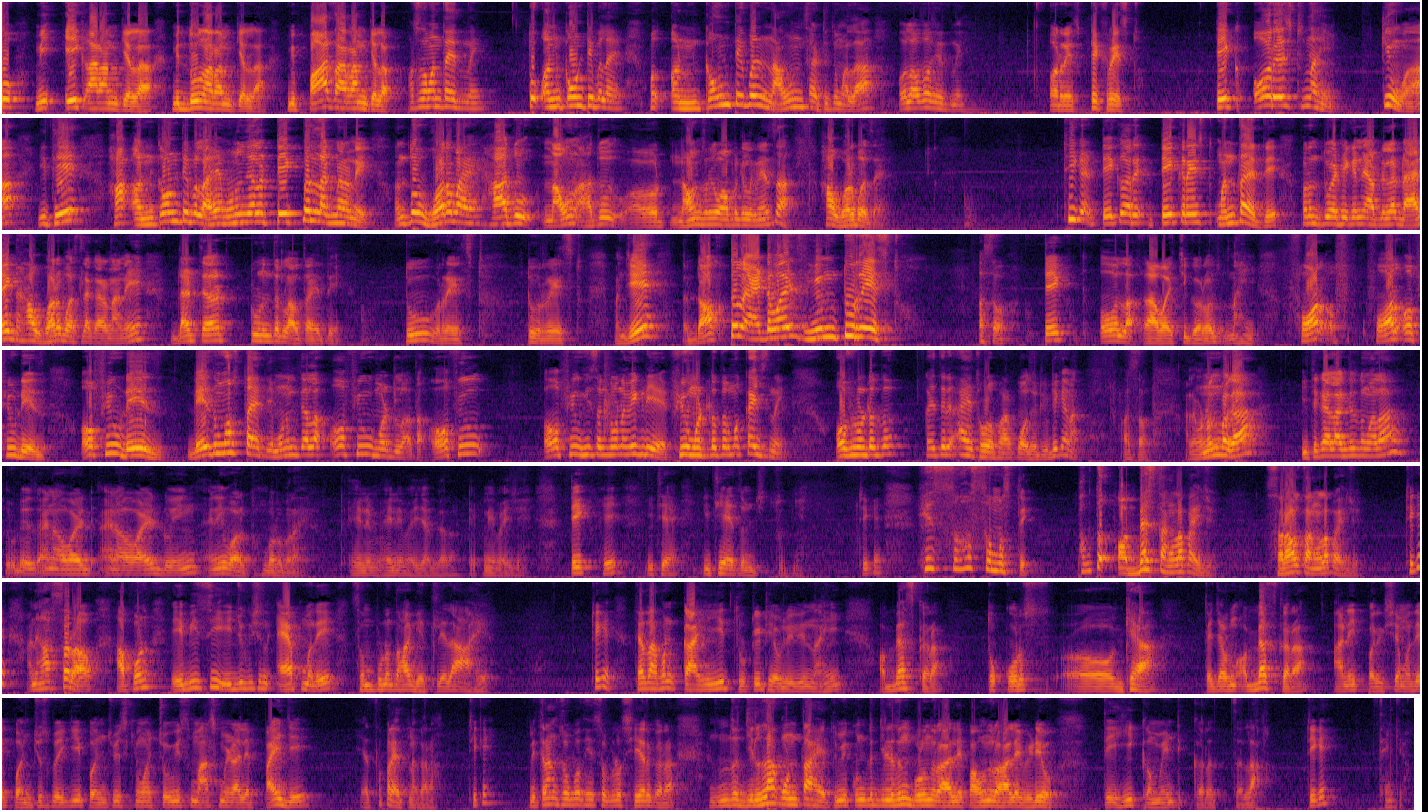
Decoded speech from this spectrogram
तो मी एक आराम केला मी दोन आराम केला मी पाच आराम केला असं म्हणता येत नाही. तो अनकाउंटेबल आहे. मग अनकाउंटेबल नाऊनसाठी तुम्हाला ओलावताच येत नाही. A rest take rest take a rest नाही. किंवा इथे हा अनकाउंटेबल आहे म्हणून त्याला टेक पण लागणार नाही. आणि तो व्हर्ब आहे. हा जो नाऊन हा जो नाऊनसारखा वापर केला याचा? हा व्हर्बच आहे. ठीक आहे टेक टेक रेस्ट म्हणता येते परंतु या ठिकाणी आपल्याला डायरेक्ट हा व्हर्ब असल्या कारणाने डायरेक्ट त्याला टू नंतर लावता येते. टू रेस्ट टू रेस्ट म्हणजे doctor advise him to rest असं टेक अ लावायची गरज नाही. For for a few days a few days days मस्त आहे ते म्हणून त्याला अ फ्यू म्हटलं. आता अ फ्यू अ फ्यू ही संकल्पना वेगळी आहे. फ्यू म्हटलं तर मग काहीच नाही. अ फ्यू म्हटलं तर काहीतरी आहे थोडंफार पॉझिटिव्ह ठीक आहे ना? असं. आणि म्हणून बघा इथे काय लागेल तुम्हाला? Few days and avoid and avoid doing any work बरोबर आहे. हे नाही हे नाही पाहिजे आपल्याला. टेक नाही पाहिजे. टेक हे इथे आहे. इथे आहे तुमची चुकी. ठीक आहे? हे सहज समजते. फक्त अभ्यास चांगला पाहिजे. सराव चांगला पाहिजे. ठीक आहे? आणि हा सराव आपण ए बी सी एज्युकेशन ॲपमध्ये संपूर्णतः घेतलेला आहे. ठीक आहे? त्यात आपण काहीही त्रुटी ठेवलेली नाही. अभ्यास करा. तो कोर्स घ्या. त्याच्यावरून अभ्यास करा आणि परीक्षेमध्ये पंचवीसपैकी पंचवीस किंवा चोवीस मार्क्स मिळाले पाहिजे याचा प्रयत्न करा. ठीक आहे? मित्रांसोबत हे सगळं शेअर करा. आणि तुमचा जिल्हा कोणता आहे? तुम्ही कोणत्या जिल्ह्यातून बोलून राहिले पाहून राहिले व्हिडिओ तेही कमेंट करत चला. ठीक आहे? थँक्यू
